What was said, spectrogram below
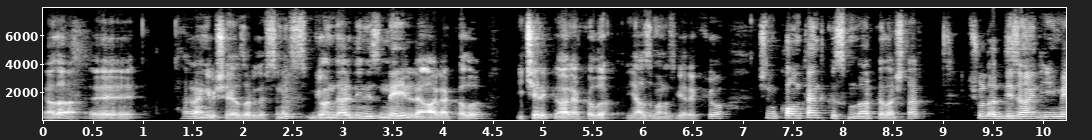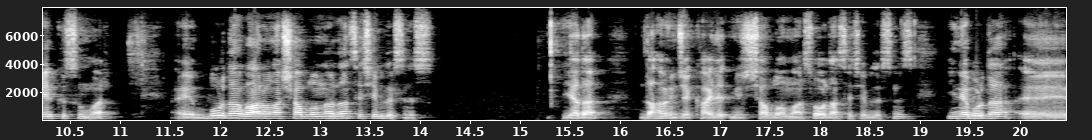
Ya da e, herhangi bir şey yazabilirsiniz. Gönderdiğiniz mail ile alakalı, içerikle alakalı yazmanız gerekiyor. Şimdi content kısmında arkadaşlar şurada design email kısım var. E, burada var olan şablonlardan seçebilirsiniz. Ya da daha önce kaydetmiş şablon varsa oradan seçebilirsiniz. Yine burada e,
